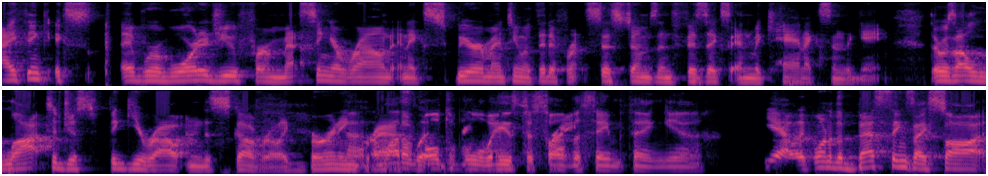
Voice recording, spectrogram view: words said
I think, ex- it rewarded you for messing around and experimenting with the different systems and physics and mechanics in the game. There was a lot to just figure out and discover, like burning Yeah, a lot of multiple ways to solve Right. the same thing. Yeah. Yeah, like one of the best things I saw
